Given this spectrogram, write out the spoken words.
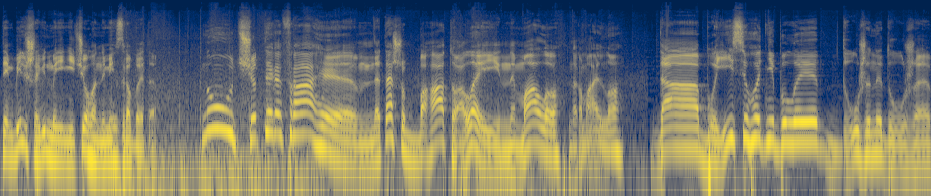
Тим більше він мені нічого не міг зробити. Ну, чотири фраги. Не те, щоб багато, але і немало, нормально. Да, бої сьогодні були дуже не дуже.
